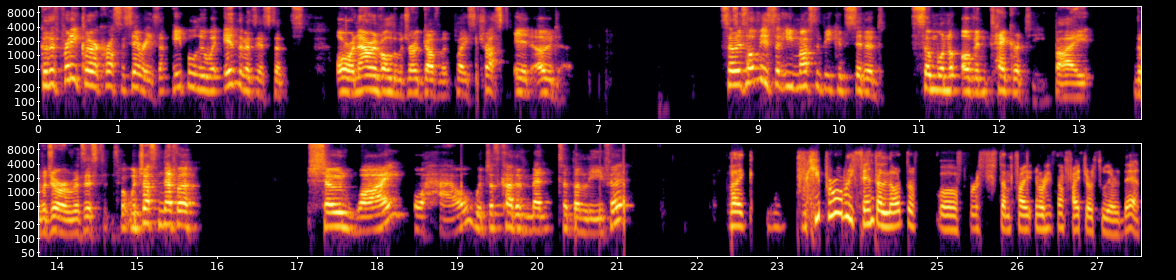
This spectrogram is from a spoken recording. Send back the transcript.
Because it's pretty clear across the series that people who were in the resistance or are now involved in the Bajoran government place trust in Odo. So it's obvious that he must have been considered someone of integrity by the Bajoran resistance, but we're just never shown why or how. We're just kind of meant to believe it. Like he probably sent a lot of, of resistant, fight, resistant fighters to their death.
